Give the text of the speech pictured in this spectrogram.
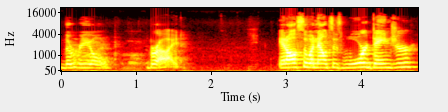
the real bride. It also announces war, danger,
